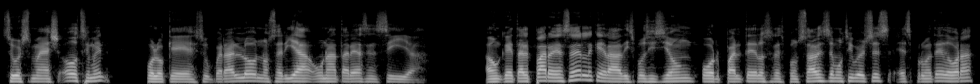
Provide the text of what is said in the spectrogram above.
Super Smash Ultimate, por lo que superarlo no sería una tarea sencilla. Aunque tal parece que la disposición por parte de los responsables de Multiverses es prometedora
